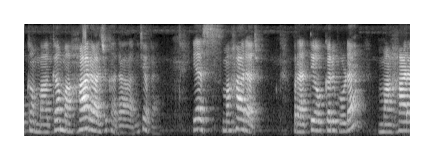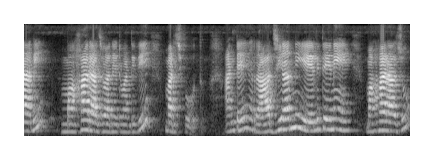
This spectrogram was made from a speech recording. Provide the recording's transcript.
ఒక మగ మహారాజు కదా అని చెప్పాను ఎస్ మహారాజు. ప్రతి ఒక్కరు కూడా మహారాణి మహారాజు అనేటువంటిది మర్చిపోవద్దు. అంటే రాజ్యాన్ని ఏలితేనే మహారాజు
